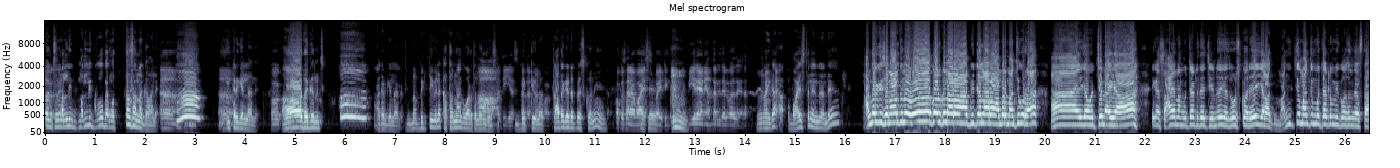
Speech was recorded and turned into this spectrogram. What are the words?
కొంచెం మళ్ళీ మళ్ళీ గోబె మొత్తం సన్నగా కావాలి. ఆ, ఇక్కడికి వెళ్ళాలి. ఆ దగ్గర నుంచి అక్కడికి వెళ్ళాలి బిగ్ టీవీలో ఖతర్నాక్ వార్తలు అని బిగ్ టీవీలో తాత గెటప్ వేసుకొని ఒకసారి వాయిస్ బయటికి తీయండి. మీరే అని అందరికి తెలియదు కదా. ఇంకా వాయిస్తో ఏంటంటే అందరికి శనార్థులు ఓ కొడుకులారా బిడ్డలారా అందరు మంచిగురా ఆ ఇక వచ్చిండు అయ్యా. ఇక సాయన్న ముచ్చట్లు తెచ్చిండు. ఇక చూసుకోరి. ఇలా మంచి మంచి ముచ్చట్లు మీకోసం తెస్తా.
